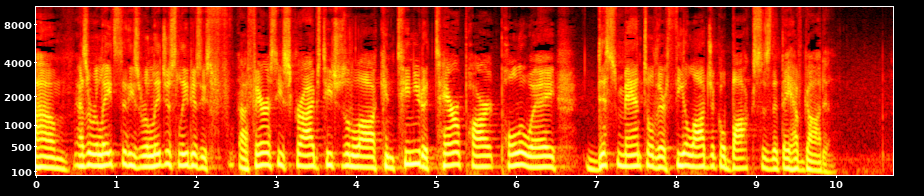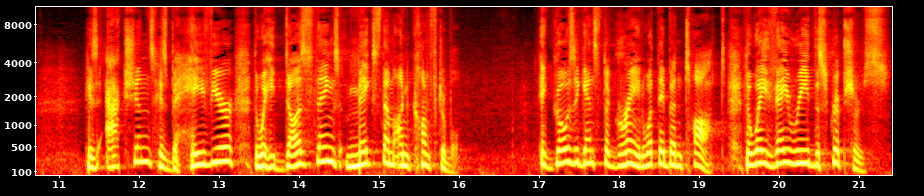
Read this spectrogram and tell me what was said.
um, as it relates to these religious leaders, these uh, Pharisees, scribes, teachers of the law, continue to tear apart, pull away, dismantle their theological boxes that they have God in. His actions, his behavior, the way he does things makes them uncomfortable. It goes against the grain, what they've been taught, the way they read the scriptures.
